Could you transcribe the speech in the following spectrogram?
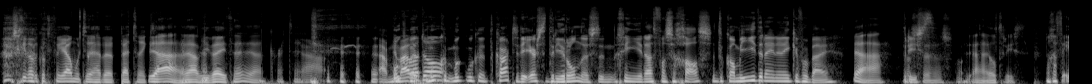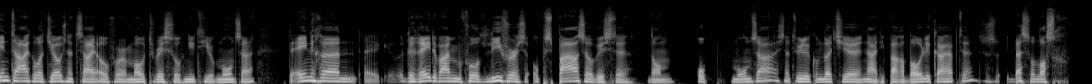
Misschien had ik het van jou moeten hebben, Patrick. Ja, ja, wie weet, hè? Ja. Kart, eh. Ja. ja, moet, maar met, al- moet, moet, moet met het karten de eerste drie rondes. Dan ging je inderdaad van zijn gas. En toen kwam je iedereen in één keer voorbij. Ja, Triest. eh, was- ja, heel triest. Nog even in te haken wat Joost net zei over motorwissel of niet hier op Monza. De enige, eh, de reden waarom we bijvoorbeeld liever op Spa zou wisten dan op Monza, is natuurlijk omdat je nou, die parabolica hebt. Hè? Dus best wel lastig,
